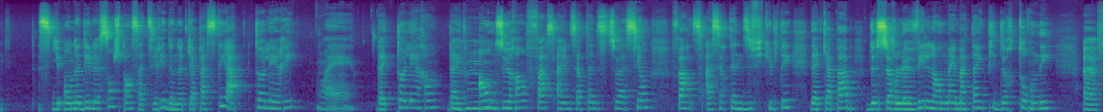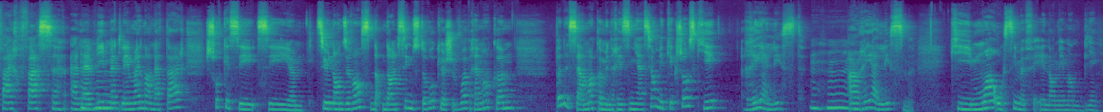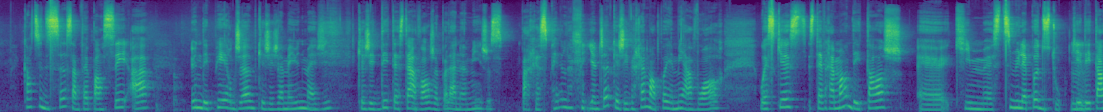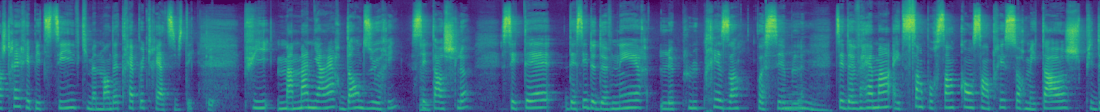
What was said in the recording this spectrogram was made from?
on a des leçons, je pense, à tirer de notre capacité à tolérer. Ouais. D'être tolérant, d'être mm-hmm. endurant face à une certaine situation, face à certaines difficultés, d'être capable de se relever le lendemain matin puis de retourner euh, faire face à la vie, mm-hmm. mettre les mains dans la terre. Je trouve que c'est euh, une endurance dans, dans, le signe du taureau que je vois vraiment comme, pas nécessairement comme une résignation, mais quelque chose qui est réaliste, mm-hmm. un réalisme qui, moi aussi, me fait énormément de bien. Quand tu dis ça, ça me fait penser à une des pires jobs que j'ai jamais eu de ma vie, que j'ai détesté avoir, je vais pas la nommer juste par respect, il y a une job que j'ai vraiment pas aimé avoir, où est-ce que c'était vraiment des tâches euh, qui me stimulaient pas du tout, qui est mm. des tâches très répétitives, qui me demandaient très peu de créativité. Puis ma manière d'endurer ces mm. tâches-là, c'était d'essayer de devenir le plus présent possible. Hmm. Tu sais, de vraiment être 100% concentré sur mes tâches, puis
